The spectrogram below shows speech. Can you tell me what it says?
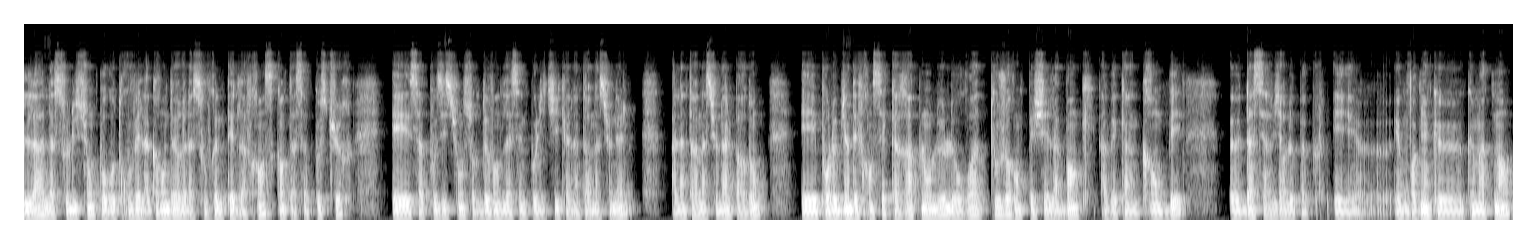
là la solution pour retrouver la grandeur et la souveraineté de la France quant à sa posture et sa position sur le devant de la scène politique à l'international, à l'international, pardon, et pour le bien des Français, car rappelons-le, le roi a toujours empêché la banque avec un grand B euh, d'asservir le peuple. Et, euh, on voit bien que, maintenant,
